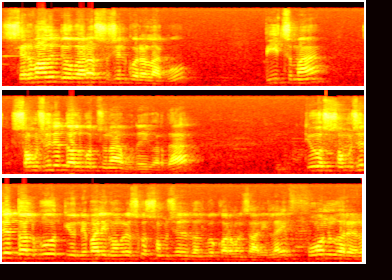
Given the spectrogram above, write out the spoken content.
शेरबहादुर देउबा र सुशील कोइरालाको बिचमा संसदीय दलको चुनाव हुँदै गर्दा त्यो संसदीय दलको त्यो नेपाली कङ्ग्रेसको संसदीय दलको कर्मचारीलाई फोन गरेर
